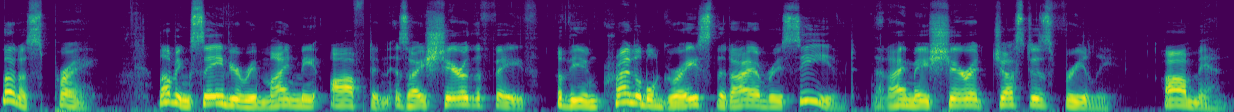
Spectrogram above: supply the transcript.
Let us pray. Loving Savior, remind me often as I share the faith of the incredible grace that I have received, that I may share it just as freely. Amen.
